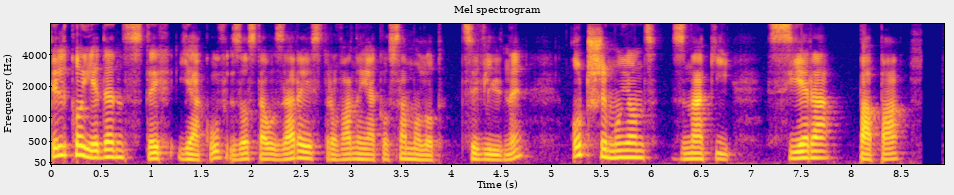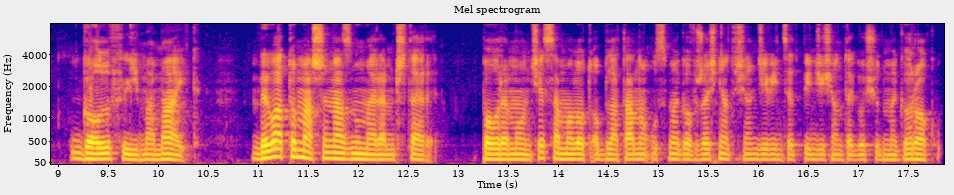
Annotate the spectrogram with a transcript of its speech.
Tylko jeden z tych jaków został zarejestrowany jako samolot cywilny, otrzymując znaki Sierra Papa Golf Lima Mike. Była to maszyna z numerem 4. Po remoncie samolot oblatano 8 września 1957 roku.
